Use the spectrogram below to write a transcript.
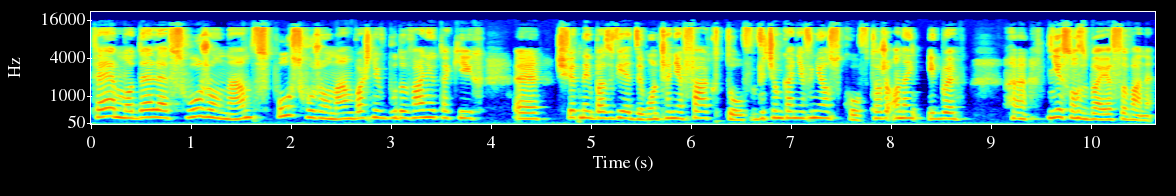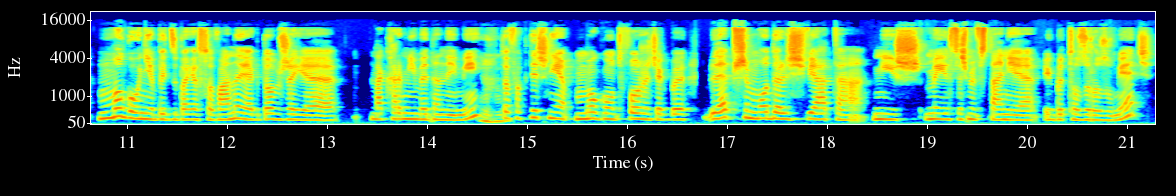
te modele służą nam, współsłużą nam właśnie w budowaniu takich e, świetnych baz wiedzy, łączenia faktów, wyciągania wniosków, to, że one jakby nie są zbajasowane. Mogą nie być zbajasowane, jak dobrze je nakarmimy danymi, mhm. to faktycznie mogą tworzyć jakby lepszy model świata niż my jesteśmy w stanie jakby to zrozumieć,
